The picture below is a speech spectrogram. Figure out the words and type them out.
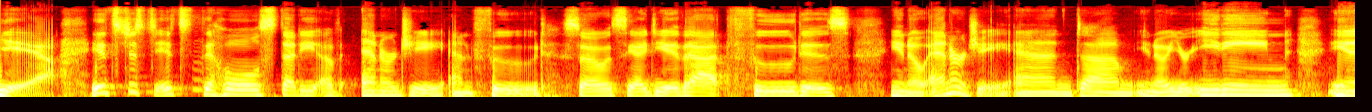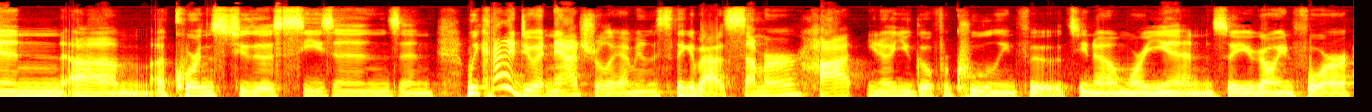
Yeah, it's just it's the whole study of energy and food. So it's the idea that food is you know energy, and um, you know you're eating in um, accordance to the seasons, and we kind of do it naturally. I mean, let's think about summer, hot. You know, you go for cooling foods. You know, more yin. So you're going for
